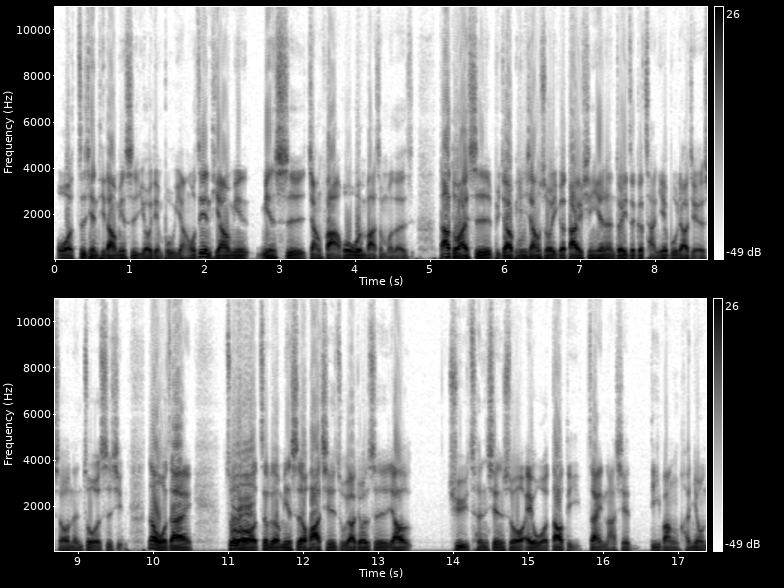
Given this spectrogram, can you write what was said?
我之前提到面试有一点不一样。我之前提到面面试讲法或问法什么的，大多还是比较偏向说一个大于新鲜人对这个产业不了解的时候能做的事情。那我在做这个面试的话，其实主要就是要。去呈现说，诶，我到底在哪些地方很有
